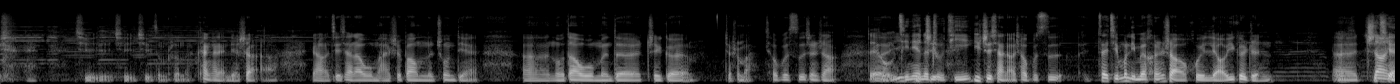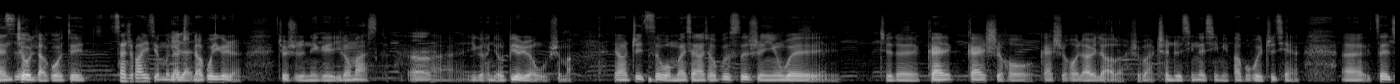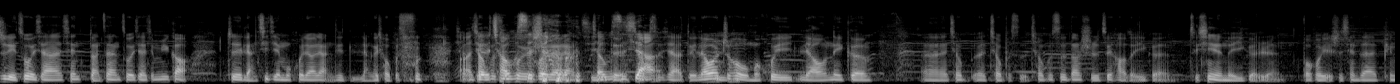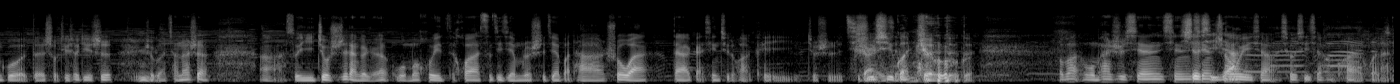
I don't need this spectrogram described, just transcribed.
去去去怎么说呢？看看两件事儿啊。然后接下来我们还是把我们的重点。呃，挪到我们的这个叫什么乔布斯身上。对，我们今天的主题一直想聊乔布斯，在节目里面很少会聊一个人。呃，之前就聊过，对，三十八期节目聊聊过一个人，就是那个 Elon Musk，嗯，一个很牛逼的人物，是吗？然后这次我们想聊乔布斯，是因为。觉得该该时候该时候聊一聊了，是吧？趁着新的新品发布会之前，呃，在这里做一下，先短暂做一下节目预告。这两期节目会聊两两个 乔布斯，啊，乔布斯会聊两期，乔布斯下，乔布斯下。对，聊完之后我们会聊那个，呃，乔呃乔布斯，乔布斯当时最好的一个最信任的一个人，包括也是现在苹果的首席设计师，是吧？强大胜，啊，所以就是这两个人，我们会花四期节目的时间把它说完。大家感兴趣的话，可以就是持续关注，对对对。好吧，我们还是先先先稍微一下，休息一下，很快回来了。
